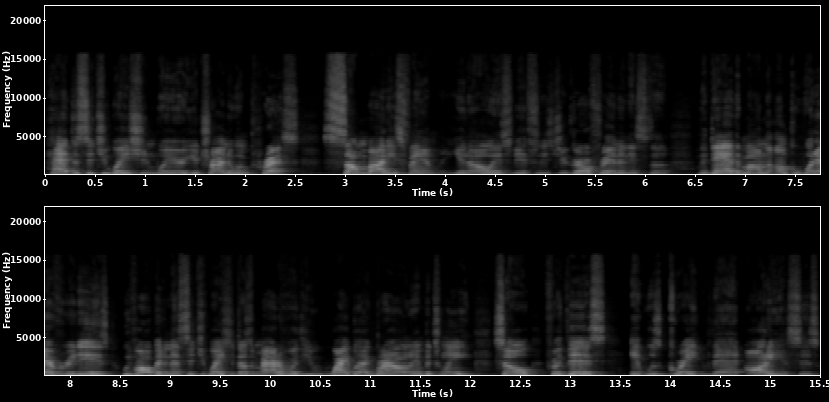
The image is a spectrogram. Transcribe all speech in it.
had the situation where you're trying to impress somebody's family? You know, it's, it's, it's your girlfriend and it's the, the dad, the mom, the uncle, whatever it is. We've all been in that situation. It doesn't matter whether you white, black, brown, in between. So for this, it was great that audiences,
